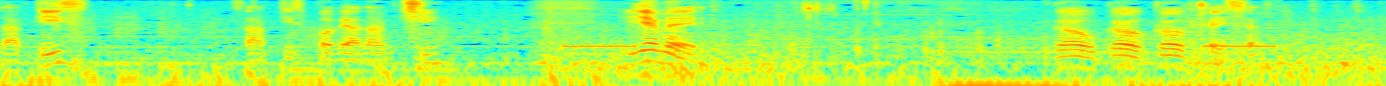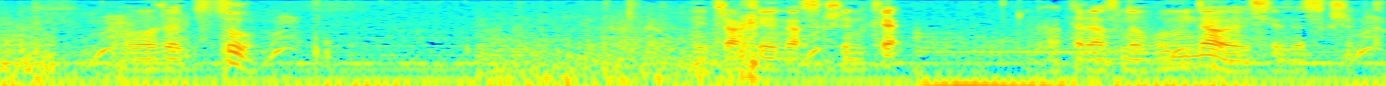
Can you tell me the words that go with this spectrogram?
Zapis? Zapis, powiadam ci. Idziemy! Go, go, go, Chaser. A może tu? Nie trafiłem na skrzynkę. A teraz znowu minąłem się ze skrzynką.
